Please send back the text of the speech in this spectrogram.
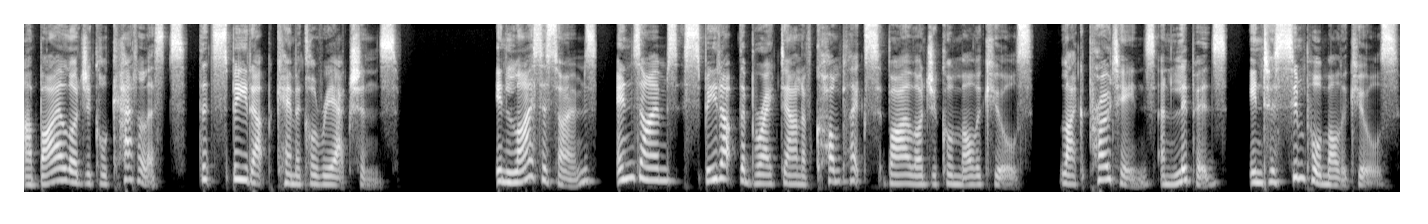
are biological catalysts that speed up chemical reactions. In lysosomes, enzymes speed up the breakdown of complex biological molecules like proteins and lipids, into simple molecules.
